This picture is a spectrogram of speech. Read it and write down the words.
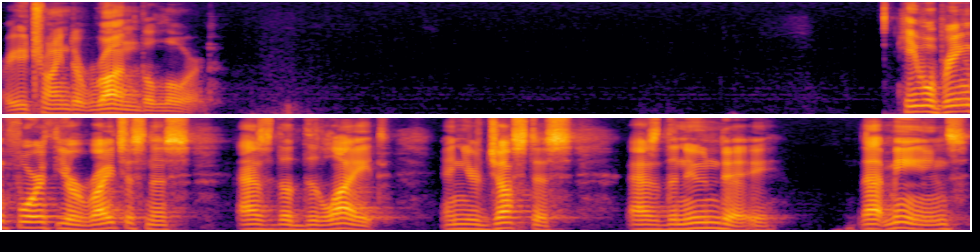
Or are you trying to run the Lord? He will bring forth your righteousness as the delight and your justice as the noonday. That means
